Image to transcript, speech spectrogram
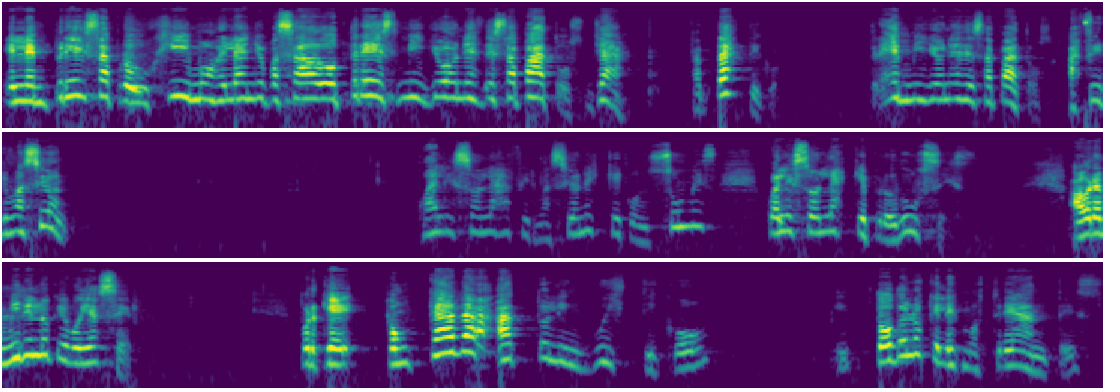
En la empresa produjimos el año pasado 3 millones de zapatos. Ya, fantástico. 3 millones de zapatos. Afirmación. ¿Cuáles son las afirmaciones que consumes? ¿Cuáles son las que produces? Ahora miren lo que voy a hacer. Porque con cada acto lingüístico, y todo lo que les mostré antes,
